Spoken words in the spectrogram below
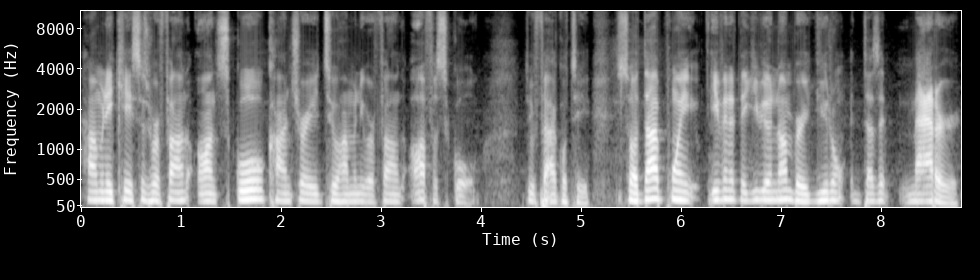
how many cases were found on school, contrary to how many were found off of school through faculty. So at that point, even if they give you a number, you don't. It doesn't matter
